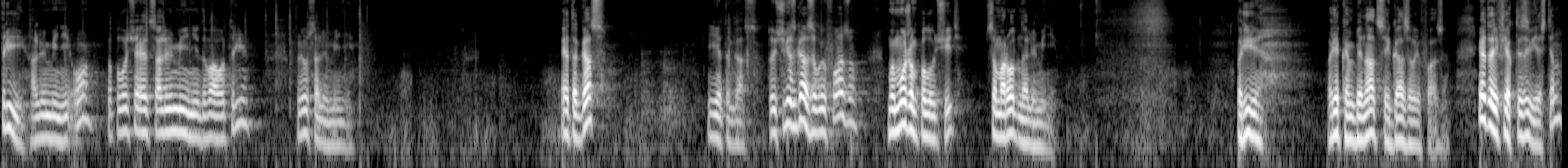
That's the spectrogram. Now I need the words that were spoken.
3 алюминий О, то получается алюминий 2О3 плюс алюминий. Это газ и это газ. То есть через газовую фазу мы можем получить самородный алюминий. При рекомбинации газовой фазы. Этот эффект известен.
